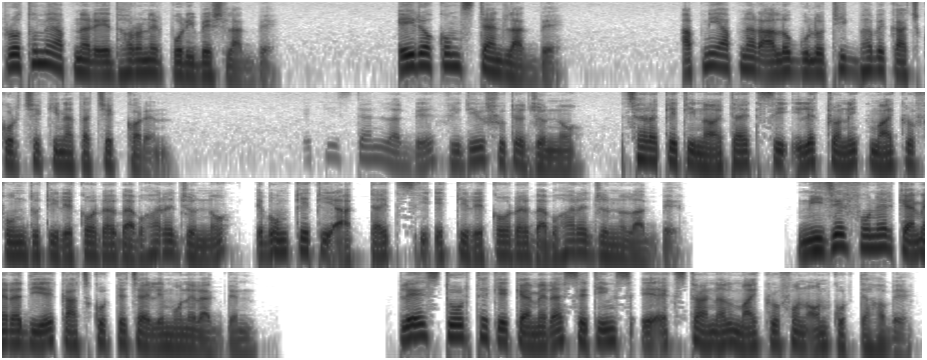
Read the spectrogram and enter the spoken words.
প্রথমে আপনার এ ধরনের পরিবেশ লাগবে। এই রকম স্ট্যান্ড লাগবে। আপনি আপনার আলোগুলো ঠিকভাবে কাজ করছে কিনা তা চেক করেন। একটি স্ট্যান্ড লাগবে ভিডিও শ্যুটের জন্য। এছাড়া কেটি নয় টাইপ সি ইলেকট্রনিক মাইক্রোফোন দুটি রেকর্ডার ব্যবহারের জন্য এবং কেটি আট টাইপ সি একটি রেকর্ডার ব্যবহারের জন্য লাগবে। নিজের ফোনের ক্যামেরা দিয়ে কাজ করতে চাইলে মনে রাখবেন। প্লে স্টোর থেকে ক্যামেরা সেটিংস এ এক্সটার্নাল মাইক্রোফোন অন করতে হবে।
